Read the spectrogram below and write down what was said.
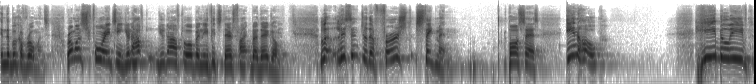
in the book of Romans. Romans 4.18. You don't have to, you don't have to open if it's there, fine, but there you go. L- listen to the first statement. Paul says, in hope, he believed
